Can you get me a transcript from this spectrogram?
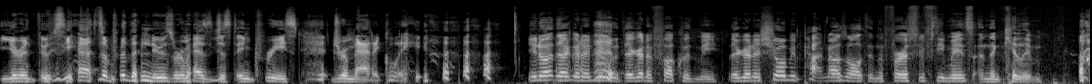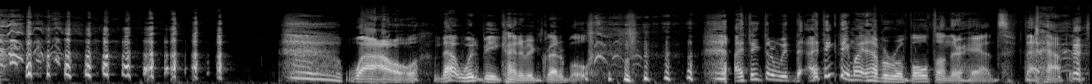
your enthusiasm for the newsroom has just increased dramatically. You know what they're gonna do? They're gonna fuck with me. They're gonna show me Patton Oswalt in the first 15 minutes and then kill him. Wow, that would be kind of incredible. I think there would. I think they might have a revolt on their hands if that happened.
